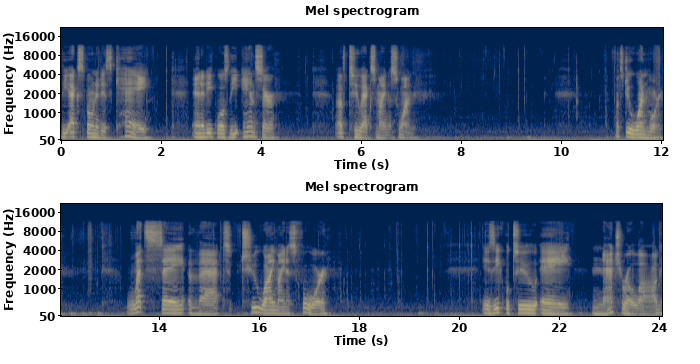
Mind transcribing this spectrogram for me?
the exponent is k, and it equals the answer of 2x minus 1. Let's do one more. Let's say that 2y minus 4 is equal to a natural log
